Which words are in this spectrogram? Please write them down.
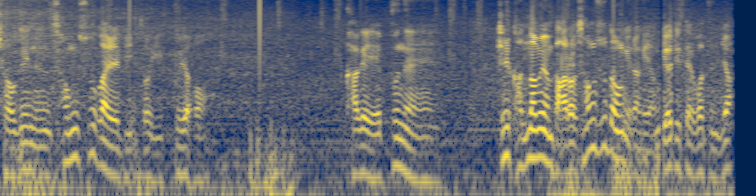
저기는 성수갈비도 있고요. 가게 예쁘네. 길 건너면 바로 성수동이랑 연결이 되거든요.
